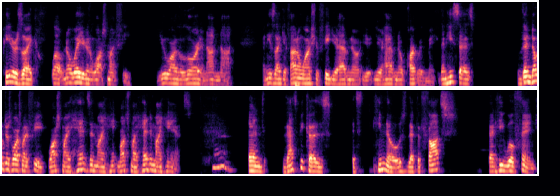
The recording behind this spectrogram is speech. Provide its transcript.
Peter's like, "Well, no way you're going to wash my feet. You are the Lord, and I'm not." And he's like, if I don't wash your feet, you have no, you, you have no part with me. Then he says, then don't just wash my feet, wash my heads and my wash my head and my hands. Yeah. And that's because it's he knows that the thoughts that he will think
